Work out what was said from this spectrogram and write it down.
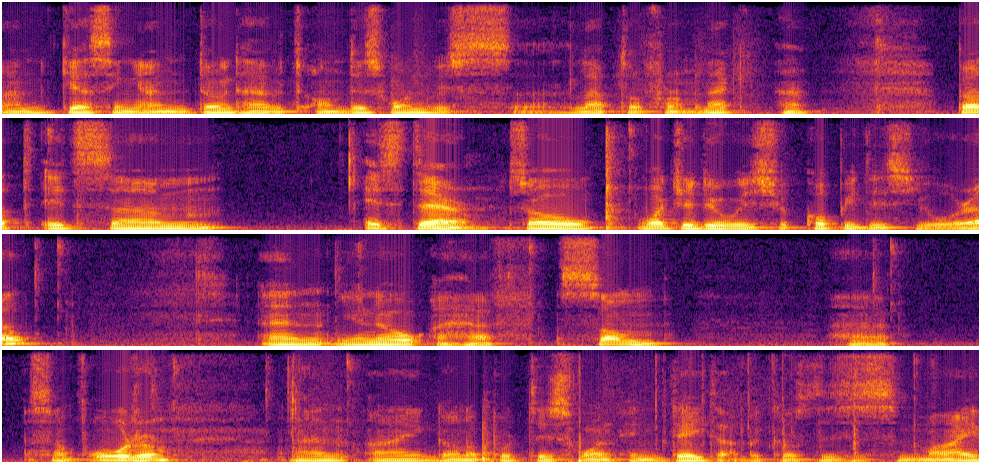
I'm guessing I don't have it on this one, which is a laptop from Mac. Huh? But it's um, it's there. So what you do is you copy this URL, and you know I have some uh, some order, and I'm gonna put this one in data because this is my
